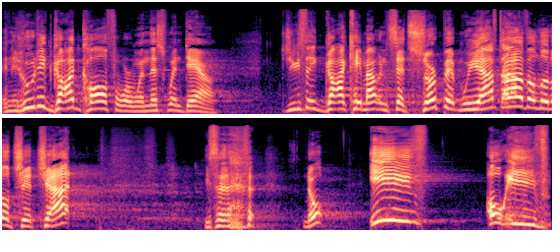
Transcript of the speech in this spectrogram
And who did God call for when this went down? Do you think God came out and said, Serpent, we have to have a little chit chat? He said, Nope. Eve, oh, Eve,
